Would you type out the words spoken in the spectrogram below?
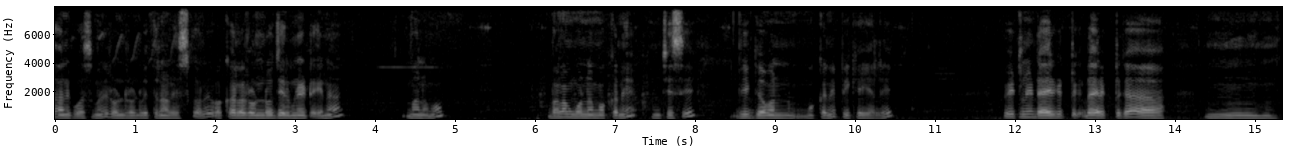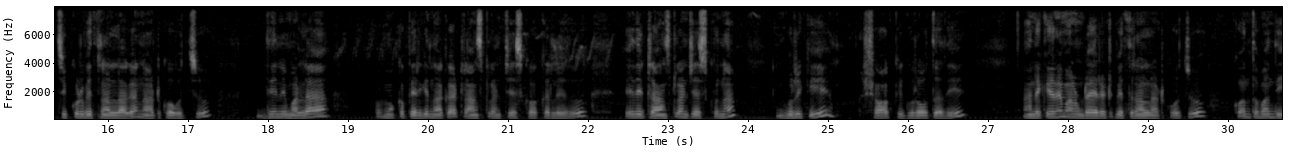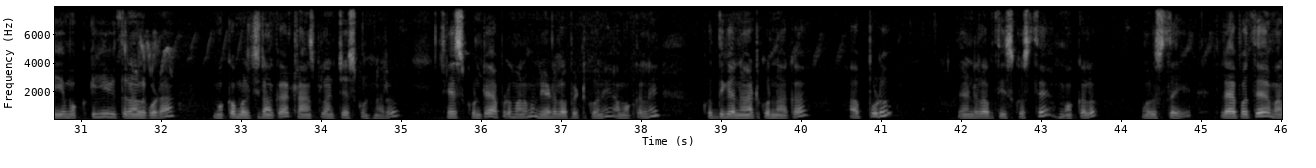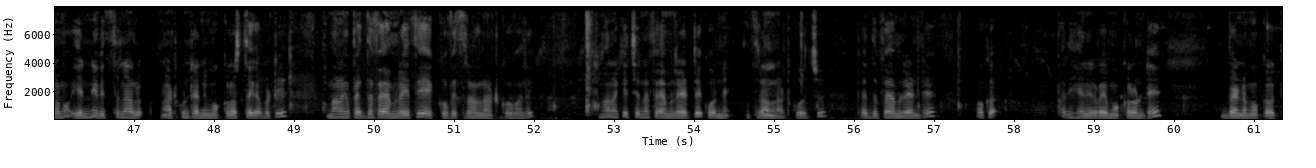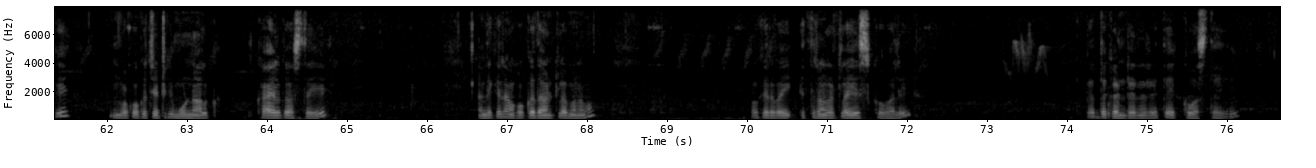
దానికోసమని రెండు రెండు విత్తనాలు వేసుకోవాలి. ఒకవేళ రెండు జెర్మినేట్ అయినా మనము బలంగా ఉన్న మొక్కని ఉంచేసి వీక్గా ఉన్న మొక్కని పీకేయాలి. వీటిని డైరెక్ట్ డైరెక్ట్గా చిక్కుడు విత్తనాలలాగా నాటుకోవచ్చు. దీన్ని మళ్ళా మొక్క పెరిగినాక ట్రాన్స్ప్లాంట్ చేసుకోక్కర్లేదు. ఇది ట్రాన్స్ప్లాంట్ చేసుకున్న గురికి షాక్కి గురవుతుంది. అందుకనే మనం డైరెక్ట్ విత్తనాలు నాటుకోవచ్చు. కొంతమంది ఈ మొక్క ఈ విత్తనాలు కూడా మొక్క మొలిచినాక ట్రాన్స్ప్లాంట్ చేసుకుంటున్నారు. చేసుకుంటే అప్పుడు మనము నీడలో పెట్టుకొని ఆ మొక్కల్ని కొద్దిగా నాటుకున్నాక అప్పుడు ఎండలోకి తీసుకొస్తే మొక్కలు మొలుస్తాయి. లేకపోతే మనము ఎన్ని విత్తనాలు నాటుకుంటే అన్ని మొక్కలు వస్తాయి కాబట్టి మనకు పెద్ద ఫ్యామిలీ అయితే ఎక్కువ విత్తనాలు నాటుకోవాలి. మనకి చిన్న ఫ్యామిలీ అయితే కొన్ని విత్తనాలు నాటుకోవచ్చు. పెద్ద ఫ్యామిలీ అంటే ఒక పదిహేను ఇరవై మొక్కలు ఉంటే బెండ మొక్కలకి ఒక్కొక్క చెట్టుకి మూడు నాలుగు కాయలు కాస్తాయి. అందుకని ఒక్కొక్క దాంట్లో మనము ఒక ఇరవై విత్తనాలు అట్లా వేసుకోవాలి. పెద్ద కంటైనర్ అయితే ఎక్కువ వస్తాయి.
